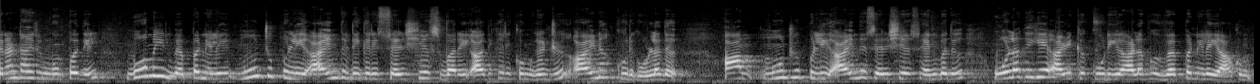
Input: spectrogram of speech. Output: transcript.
இரண்டாயிரம் முப்பதில் பூமியின் வெப்பநிலை மூன்று புள்ளி ஐந்து டிகிரி செல்சியஸ் வரை அதிகரிக்கும் என்று ஐநா கூறியுள்ளது. ஆம் மூன்று புள்ளி ஐந்து செல்சியஸ் என்பது உலகையே அழிக்கக்கூடிய அளவு வெப்பநிலை ஆகும்.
